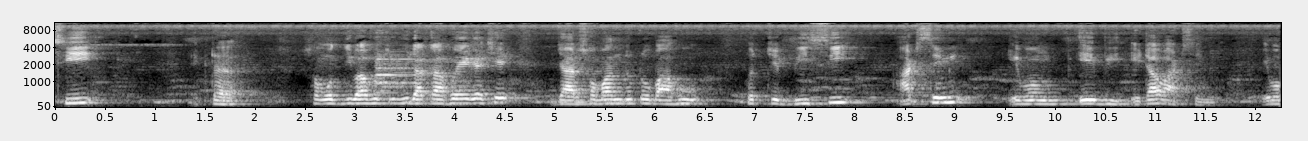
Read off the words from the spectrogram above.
সি একটা সমদ্বিবাহু ত্রিভুজ আঁকা হয়ে গেছে, যার সমান দুটো বাহু হচ্ছে বিসি আট সেমি এবং এ বি এটাও আট সেমি এবং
